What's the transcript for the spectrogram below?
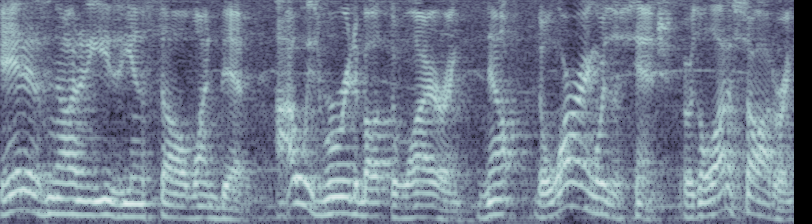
it is not an easy install one bit. I was worried about the wiring. Now, the wiring was a cinch. There was a lot of soldering.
